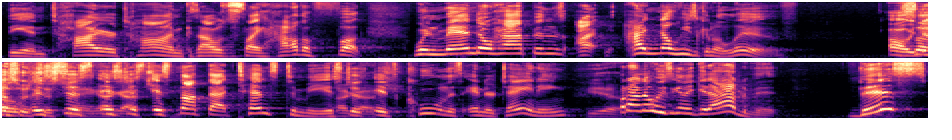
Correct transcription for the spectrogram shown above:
the entire time because I was just like, how the fuck? When Mando happens, I I know he's gonna live. Oh, so that's what it's you're just saying. I it's got just you. it's not that tense to me. It's I just got it's you. cool and it's entertaining. Yeah. But I know he's gonna get out of it. This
